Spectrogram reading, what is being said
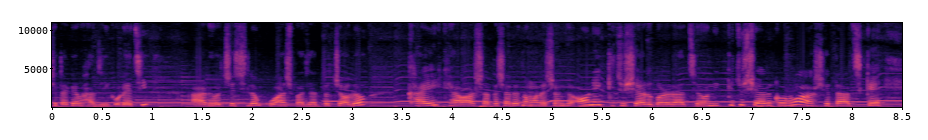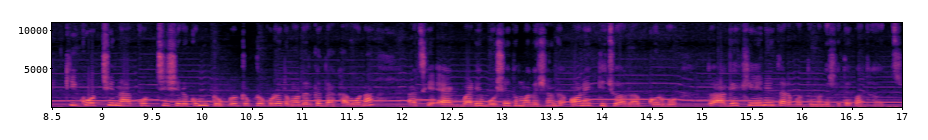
সেটাকে ভাজি করেছি। আর হচ্ছে ছিল কুয়াশ বাজার তো চলো খাই, খাওয়ার সাথে সাথে তোমাদের সঙ্গে অনেক কিছু শেয়ার করার আছে। অনেক কিছু শেয়ার করব আর সেটা আজকে কি করছি, না করছি সেরকম টুকরো টুকরো করে তোমাদেরকে দেখাবো না। আজকে একবারই বসে তোমাদের সঙ্গে অনেক কিছু আলাপ করব। তো আগে খেয়ে নিই, তারপর তোমাদের সাথে কথা হচ্ছে।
